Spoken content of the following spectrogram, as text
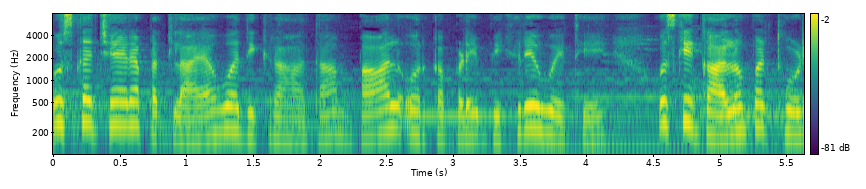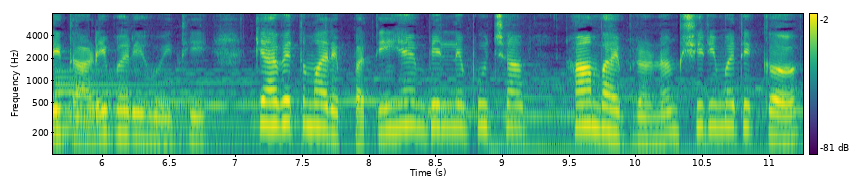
उसका चेहरा पतलाया हुआ दिख रहा था। बाल और कपड़े बिखरे हुए थे। उसके गालों पर थोड़ी दाढ़ी भरी हुई थी। क्या वे तुम्हारे पति हैं? बिल ने पूछा। हाँ भाई प्रणम, श्रीमती क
